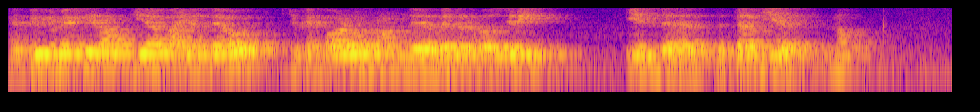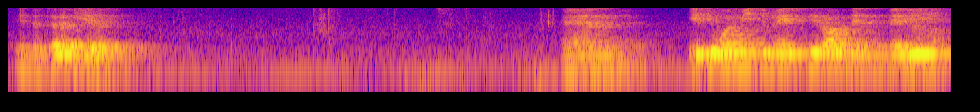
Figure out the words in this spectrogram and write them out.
And will you make syrup here by yourself? You can borrow from the Venerable Siri in the, the third years, no, in the third years. And if you want me to make syrup, then maybe,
